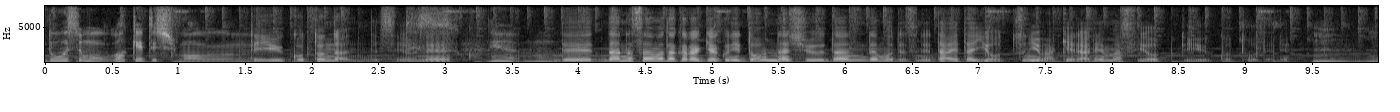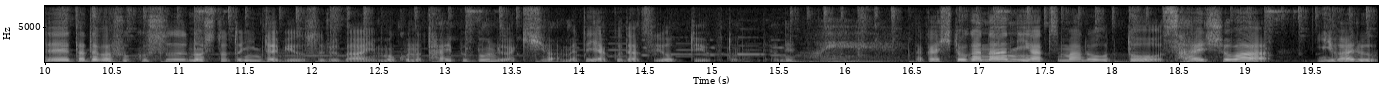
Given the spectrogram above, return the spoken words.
どうしても分けてしまうんっていうことなんですよでねすかね。うん。で旦那さんはだから逆にどんな集団でもですね大体4つに分けられますよっていうことでね。うんうん。で例えば複数の人とインタビューをする場合もこのタイプ分類は極めて役立つよっていうことなんだよね。へだから人が何人集まろうと最初はいわゆる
